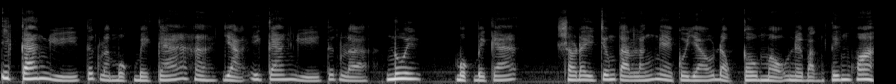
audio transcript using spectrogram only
Y can dụy tức là một bể cá ha. Dặn y can dụy tức là nuôi một bể cá. Sau đây chúng ta lắng nghe cô giáo đọc câu mẫu này bằng tiếng Hoa.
